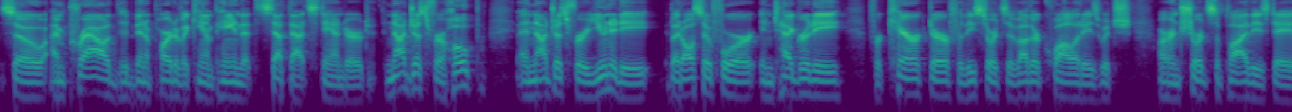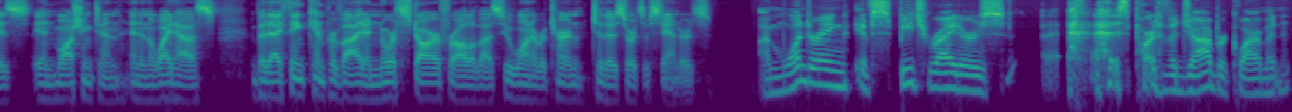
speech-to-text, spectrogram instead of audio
So I'm proud to have been a part of a campaign that set that standard, not just for hope and not just for unity, but also for integrity, for character, for these sorts of other qualities which are in short supply these days in Washington and in the White House but I think can provide a North Star for all of us who want to return to those sorts of standards. I'm wondering if speech writers, uh, as part of a job requirement,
